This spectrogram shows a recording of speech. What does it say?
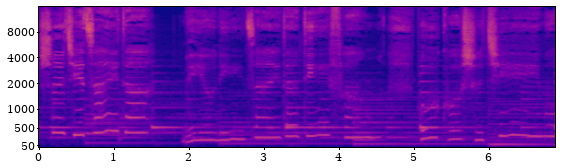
世界再大，没有你在的地方，不过是寂寞，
